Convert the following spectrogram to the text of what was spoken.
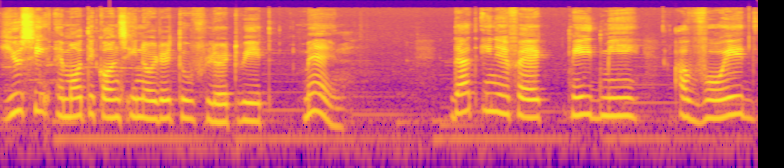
using emoticons in order to flirt with men. That in effect made me avoid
